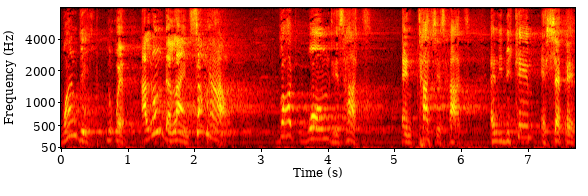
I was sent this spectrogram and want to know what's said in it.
One day, well, along the line, somehow, God warmed his heart and touched his heart, and he became a shepherd,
